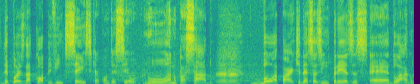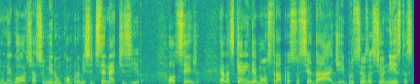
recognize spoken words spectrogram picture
Depois da COP26, que aconteceu no ano passado, uhum. boa parte dessas empresas é, do agronegócio assumiram um compromisso de ser net zero. Ou seja, elas querem demonstrar para a sociedade e para os seus acionistas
